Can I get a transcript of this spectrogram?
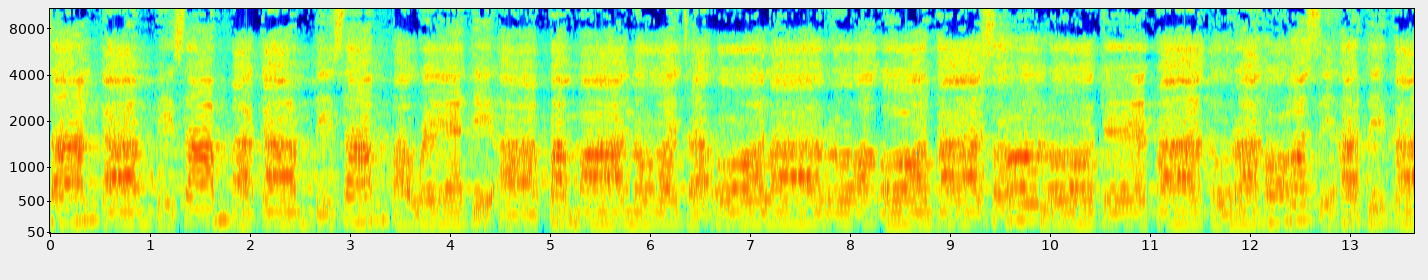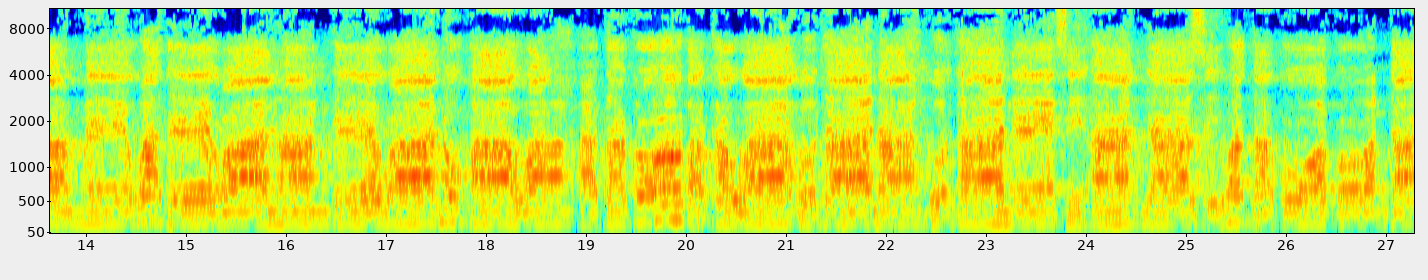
สังกัมปิสัมปะกัมปิสัมปะเวติอาปมาโนจะโอลาโรโอภาโสโลเกปาตุระโหสิอติกรรมเมวเทวานังเทวานุภาวะอัตถโคปะคะวาอุทานังอุทานเนสิอัญญาสิวัตโพโกนทา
